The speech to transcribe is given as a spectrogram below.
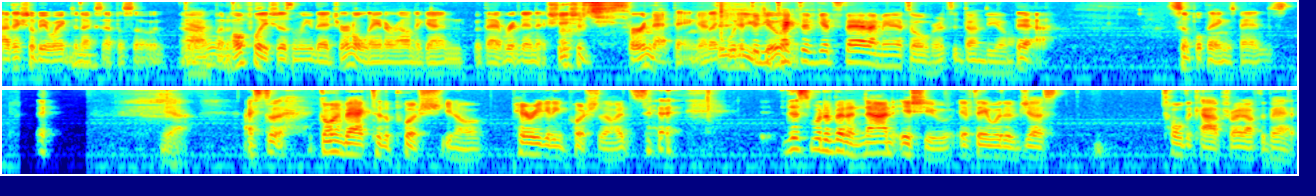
I think she'll be awake the next episode. Yeah. Uh, but hopefully she doesn't leave that journal laying around again with that written in it. She Oh, should jeez. burn that thing. yeah, like, if, what are if you the doing? detective gets that i mean it's over it's a done deal Yeah. Simple things, man. Just- Yeah, I still going back to the push. You know, Perry getting pushed though. It's this would have been a non-issue if they would have just told the cops right off the bat.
